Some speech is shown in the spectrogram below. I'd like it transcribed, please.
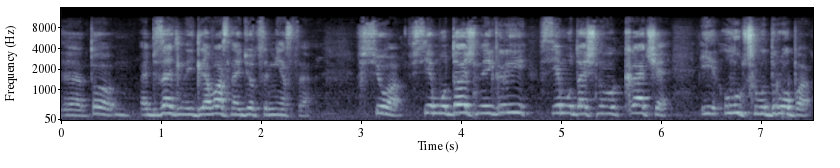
э, то обязательно и для вас найдется место. Все, всем удачной игры, всем удачного кача и лучшего дропа.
